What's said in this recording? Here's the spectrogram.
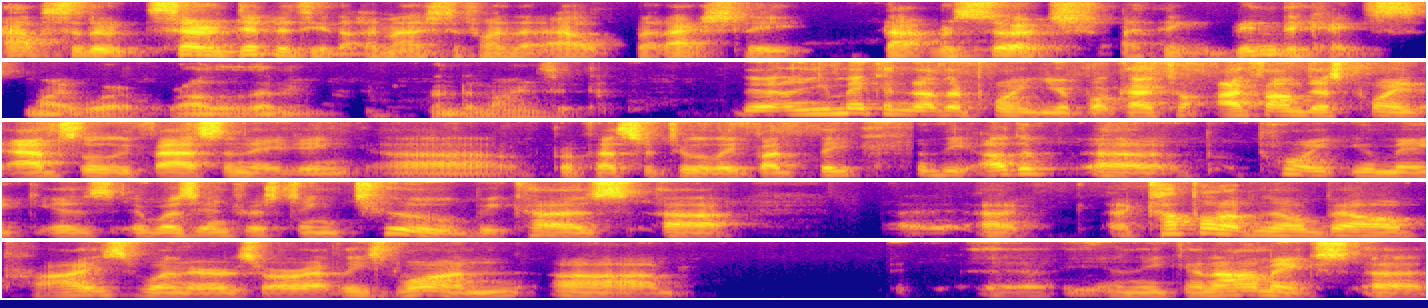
absolute serendipity that I managed to find that out. But actually, that research, I think, vindicates my work rather than undermines it. Yeah, you make another point in your book. I, I found this point absolutely fascinating, uh, Professor Tooley. But the the other uh, point you make is it was interesting too because uh, a, a, couple of Nobel Prize winners, or at least one um, uh, in economics, uh,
